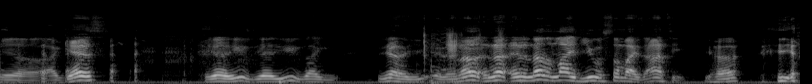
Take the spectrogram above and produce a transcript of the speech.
Yeah, I guess. Yeah, you, yeah, you like, yeah. You, in another in another life, you was somebody's auntie. Huh? That's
